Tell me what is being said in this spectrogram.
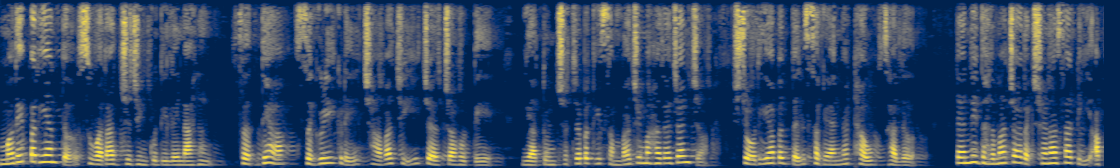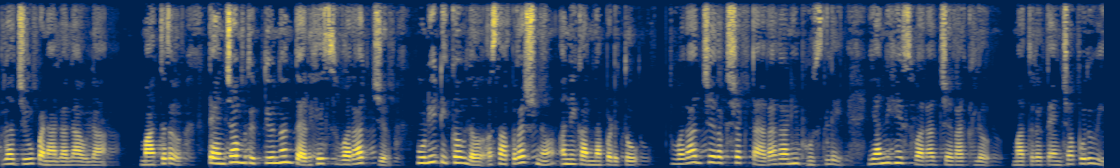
मरेपर्यंत स्वराज्य जिंकू दिले नाही. सध्या सगळीकडे छावाची चर्चा होते. यातून छत्रपती संभाजी महाराजांच्या शौर्याबद्दल सगळ्यांना ठाऊक झालं. त्यांनी धर्माच्या रक्षणासाठी आपला जीव पणाला लावला. मात्र त्यांच्या मृत्यूनंतर हे स्वराज्य कुणी टिकवलं असा प्रश्न अनेकांना पडतो. स्वराज्य रक्षक ताराराणी भोसले यांनी हे स्वराज्य राखलं. मात्र त्यांच्यापूर्वी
